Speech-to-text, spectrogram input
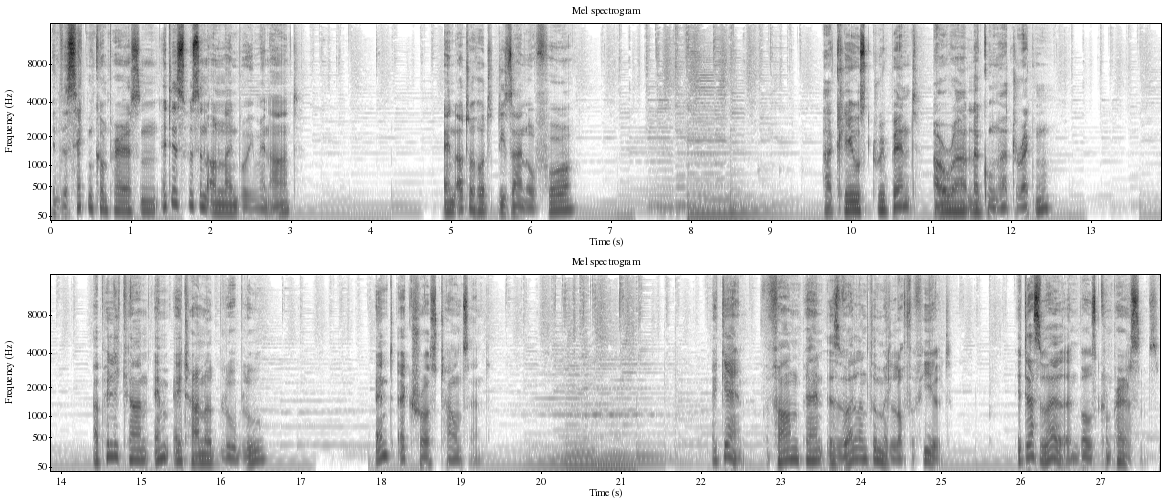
In the second comparison, it is with an online Bohemian Art, an Otto Hutt Design 04, a Cleo Skribent Aura Laguna Dragon, a Pelikan M800 Blue Blue, and a Cross Townsend. Again, the fountain pen is well in the middle of the field. It does well in both comparisons.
